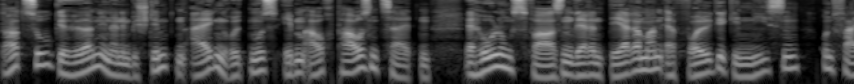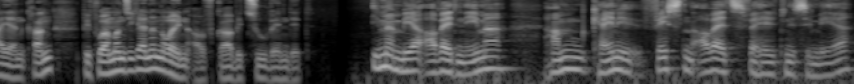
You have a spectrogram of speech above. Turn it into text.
Dazu gehören in einem bestimmten Eigenrhythmus eben auch Pausenzeiten, Erholungsphasen, während derer man Erfolge genießen und feiern kann, bevor man sich einer neuen Aufgabe zuwendet. Immer mehr Arbeitnehmer haben keine festen Arbeitsverhältnisse mehr,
